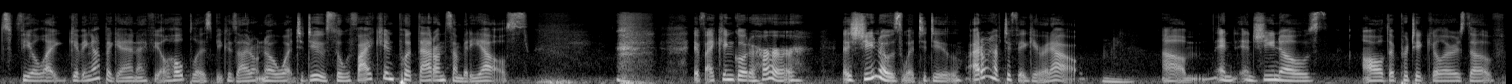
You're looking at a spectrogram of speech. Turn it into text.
feel like giving up again. I feel hopeless because i don't know what to do. So if i can put that on somebody else if i can go to her as she knows what to do i don't have to figure it out Hmm. um, and and she knows all the particulars of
